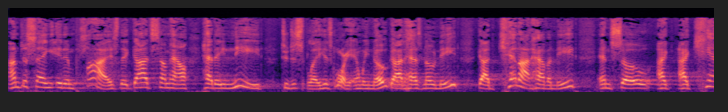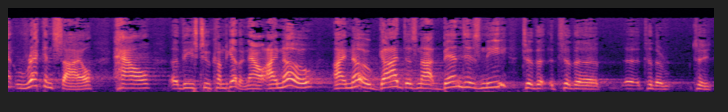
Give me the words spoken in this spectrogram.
I'm just saying it implies that God somehow had a need to display his glory. And we know God has no need. God cannot have a need. And so I, I can't reconcile how uh, these two come together. Now, I know, I know God does not bend his knee to the, to the, uh, to the, to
